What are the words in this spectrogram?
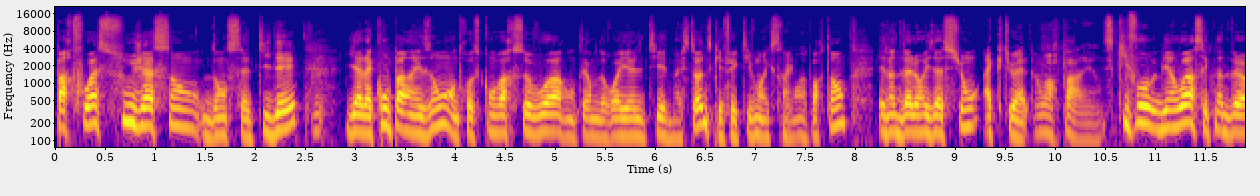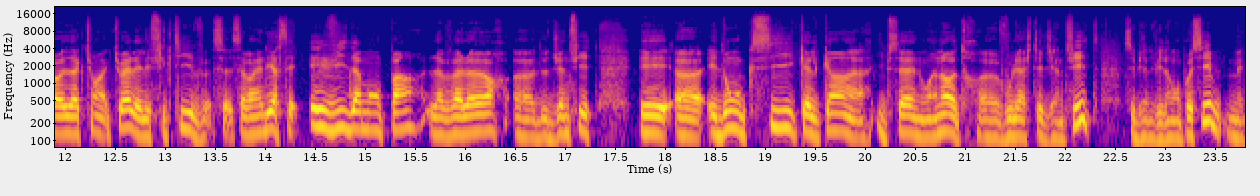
parfois, sous-jacent dans cette idée, mm il y a la comparaison entre ce qu'on va recevoir en termes de royalties et de milestones, ce qui est effectivement extrêmement important, et notre valorisation actuelle. On va en reparler. Hein. Ce qu'il faut bien voir, c'est que notre valorisation actuelle, elle est fictive. Ça ne veut rien dire, c'est évidemment pas la valeur euh, de GenFit. Et, euh, et, donc, si quelqu'un, Ibsen ou un autre, euh, voulait acheter GenFit, c'est bien évidemment possible, mais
